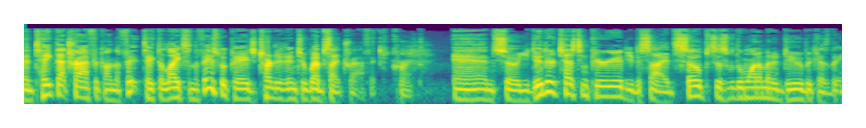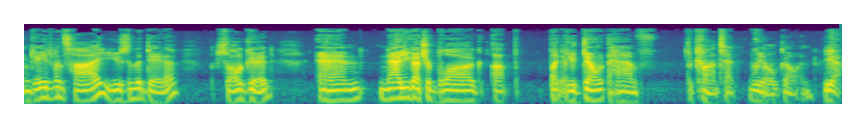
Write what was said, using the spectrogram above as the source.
then take that traffic on the, fa- take the likes on the Facebook page, turn it into website traffic. Correct. And so you did your testing period. You decide soaps is the one I'm going to do because the engagement's high using the data, which is all good. And now you got your blog up, but you don't have the content wheel going. Yeah.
